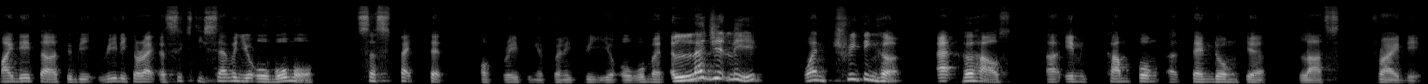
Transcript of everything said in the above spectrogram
my data to be really correct. A 67 year old Bomo suspected of raping a 23 year old woman, allegedly when treating her at her house uh, in Kampong uh, Tendong here last Friday.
